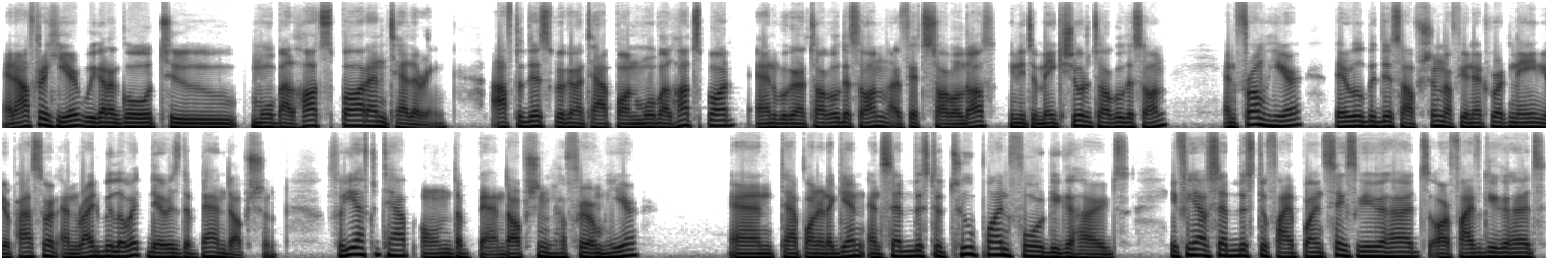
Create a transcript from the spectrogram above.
And after here, we're going to go to mobile hotspot and tethering. After this, we're going to tap on mobile hotspot and we're going to toggle this on. If it's toggled off, you need to make sure to toggle this on. And from here, there will be this option of your network name, your password, and right below it, there is the band option. So you have to tap on the band option from here and tap on it again and set this to 2.4 gigahertz. If you have set this to 5.6 gigahertz or 5 gigahertz,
